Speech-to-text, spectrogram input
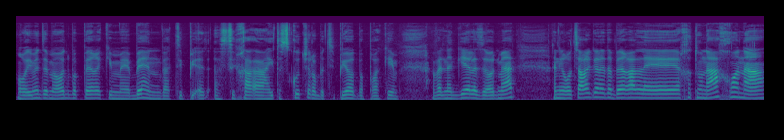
רואים את זה מאוד בפרק עם אה, בן, והשיחה, ההתעסקות שלו בציפיות, בפרקים. אבל נגיע לזה עוד מעט. אני רוצה רגע לדבר על אה, החתונה האחרונה,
